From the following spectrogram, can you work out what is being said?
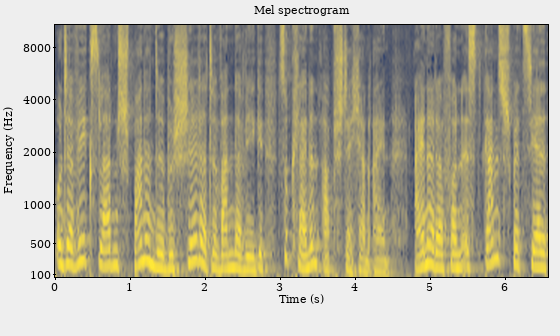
Unterwegs laden spannende, beschilderte Wanderwege zu kleinen Abstechern ein. Einer davon ist ganz speziell,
